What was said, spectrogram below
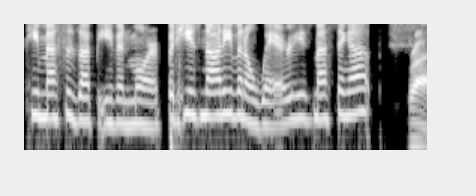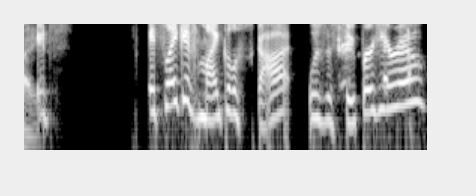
he messes up even more, but he's not even aware he's messing up. Right. It's, it's like if Michael Scott was a superhero.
